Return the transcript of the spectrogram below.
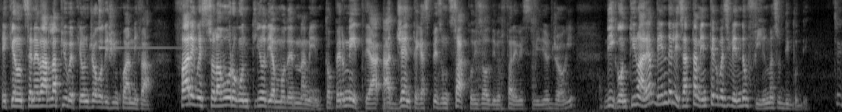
e che non se ne parla più perché è un gioco di 5 anni fa. Fare questo lavoro continuo di ammodernamento permette a, a gente che ha speso un sacco di soldi per fare questi videogiochi di continuare a venderli esattamente come si vende un film su DVD. Sì.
